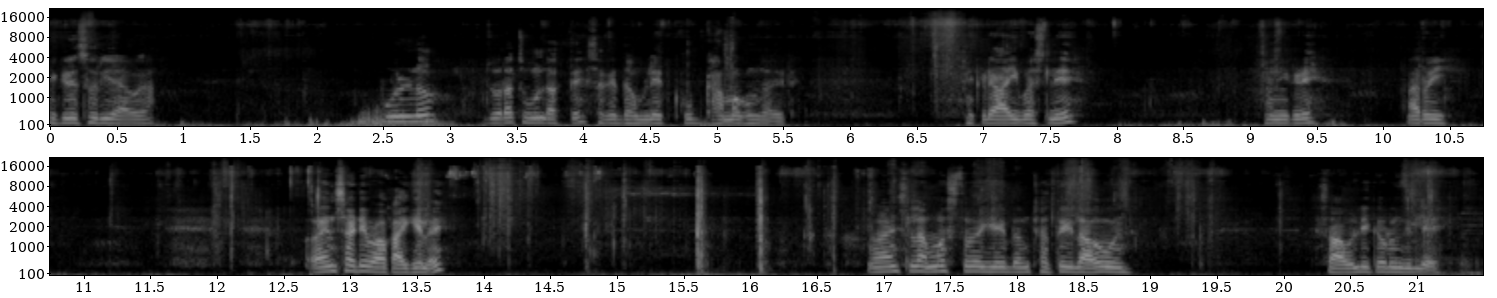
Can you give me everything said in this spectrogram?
इकडे सूर्य आहे बघा. पूर्ण जोराचं ऊन लागते सगळे दमलेत खूप घामाघूम झालेत. इकडे आई बसली आहे. आणि इकडे आरोई. अयन्ससाठी बघा काय केलंय? अयन्सला मस्तपैकी एकदम छत्री लावून सावली करून दिली आहे.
